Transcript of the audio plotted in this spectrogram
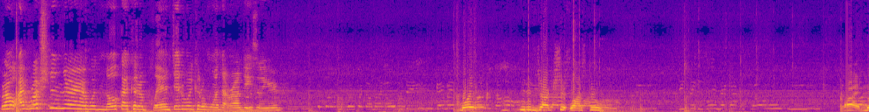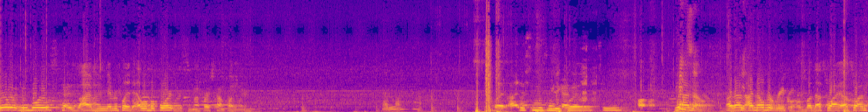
Bro, I rushed in there with milk. I could have planted we could have won that round easier. Boy, you did jack shit last two. Alright, bear with me, boys, because I've never played Ela before. This is my first time playing her. But I This one's think I- recoil too. Uh, uh, yeah, I know. I, I I know her recoil, but that's why that's why I'm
